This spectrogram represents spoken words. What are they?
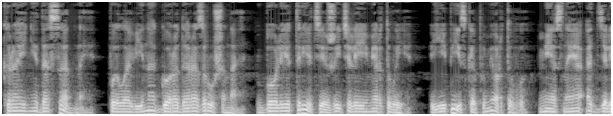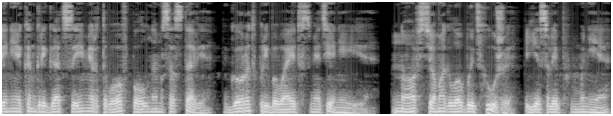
крайне досадны. Половина города разрушена, более трети жителей мертвы. Епископ мертв, местное отделение конгрегации мертво в полном составе, город пребывает в смятении. Но все могло быть хуже, если б мне,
